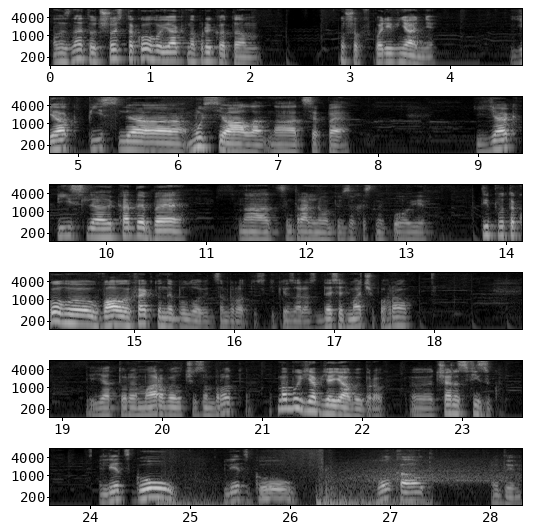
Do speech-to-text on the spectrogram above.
Але знаєте, от щось такого, як, наприклад, там. Ну, щоб в порівнянні. Як після Мусіала на ЦП. Як після КДБ на центральному півзахисникові. Типу, такого вау-ефекту не було від Замброту, скільки зараз 10 матчів пограв. Я Торе Марвел чи Замброту. Мабуть, я б я вибрав е, через фізику. Let's go! Let's go! Walkout. Один.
